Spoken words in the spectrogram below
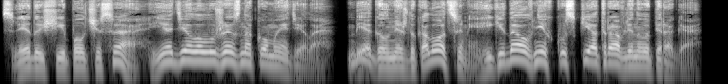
Следующие полчаса я делал уже знакомое дело. Бегал между колодцами и кидал в них куски отравленного пирога.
